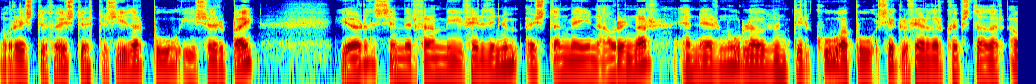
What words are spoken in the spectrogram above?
og reistu þau stöttu síðar bú í Sörbæ, jörð sem er fram í fyrðinum austanmegin árinnar en er nú lagð undir kúabú Siglufjörðar köpstaðar á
